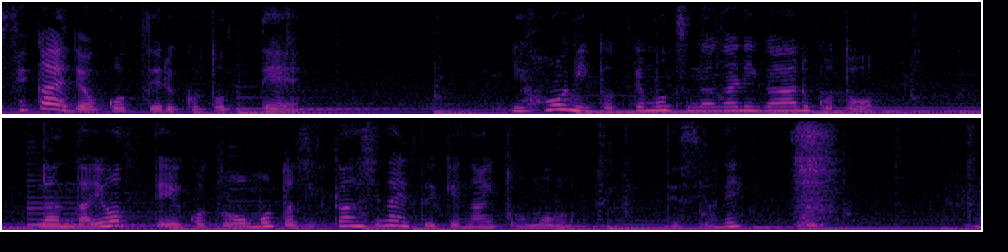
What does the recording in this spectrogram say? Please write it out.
世界で起こってることって日本にとってもつながりがあることなんだよっていうことをもっと実感しないといけないと思うんですよね。う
